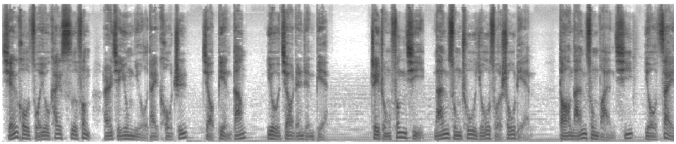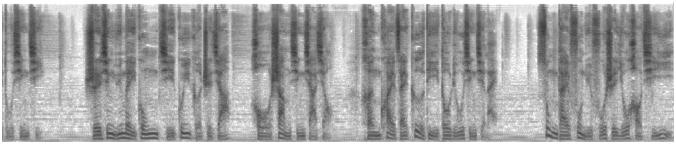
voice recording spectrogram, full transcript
前后左右开四缝，而且用纽带扣之，叫便当，又叫人人便。这种风气南宋初有所收敛，到南宋晚期又再度兴起，始兴于内宫及闺阁之家，后上行下效，很快在各地都流行起来。宋代妇女服饰尤好奇异，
